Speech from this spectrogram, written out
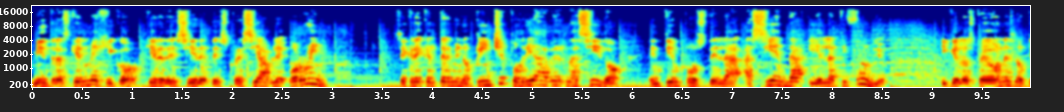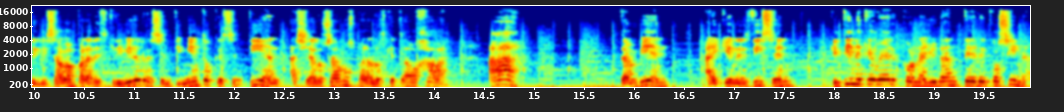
mientras que en México quiere decir despreciable o ruin. Se cree que el término pinche podría haber nacido en tiempos de la hacienda y el latifundio, y que los peones lo utilizaban para describir el resentimiento que sentían hacia los amos para los que trabajaban. Ah, también hay quienes dicen que tiene que ver con ayudante de cocina.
